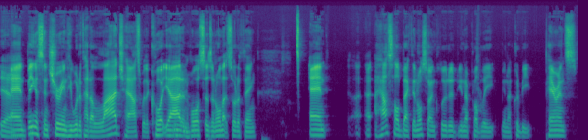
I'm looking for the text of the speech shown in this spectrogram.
Yeah. And being a centurion, he would have had a large house with a courtyard and Mm. horses and all that sort of thing. And a, a household back then also included, you know, probably, you know, could be parents,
